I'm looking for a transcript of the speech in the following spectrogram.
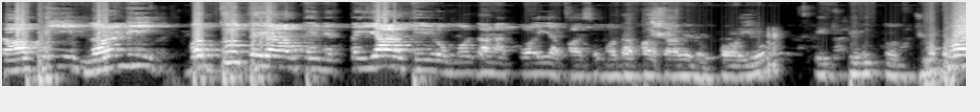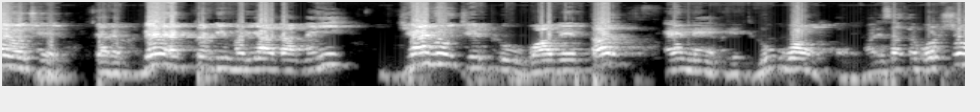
કાપણી, લણણી બધું તૈયાર થઈને તૈયાર થયેલો મોઢાના કોળિયા પાસે, મોઢા પાસે આવેલો કોળિયો એ ખેડૂતનો ઝૂંટવાયો છે. ત્યારે બે હેક્ટરની મર્યાદા નહીં, જેનું જેટલું વાવેતર એને એટલું વાવતર. મારી સાથે બોલશો?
